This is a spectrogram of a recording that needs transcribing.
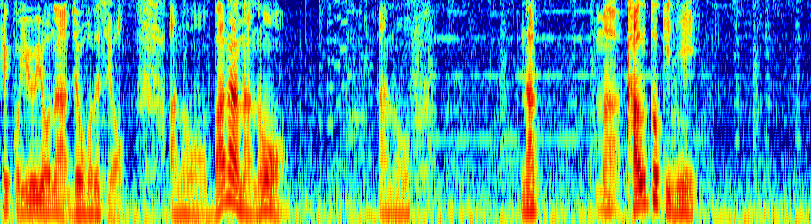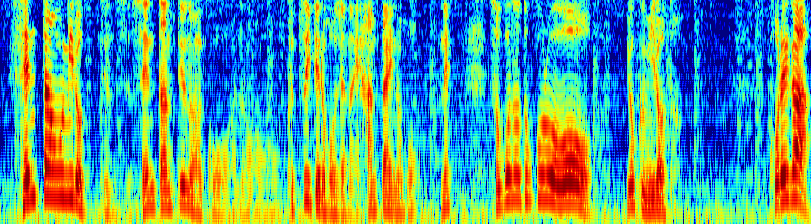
結構有用な情報ですよ。あのバナナのあのなまあ買う時に先端を見ろって言うんですよ。先端っていうのはこうあのくっついてる方じゃない反対の方ね。そこのところをよく見ろと。これが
